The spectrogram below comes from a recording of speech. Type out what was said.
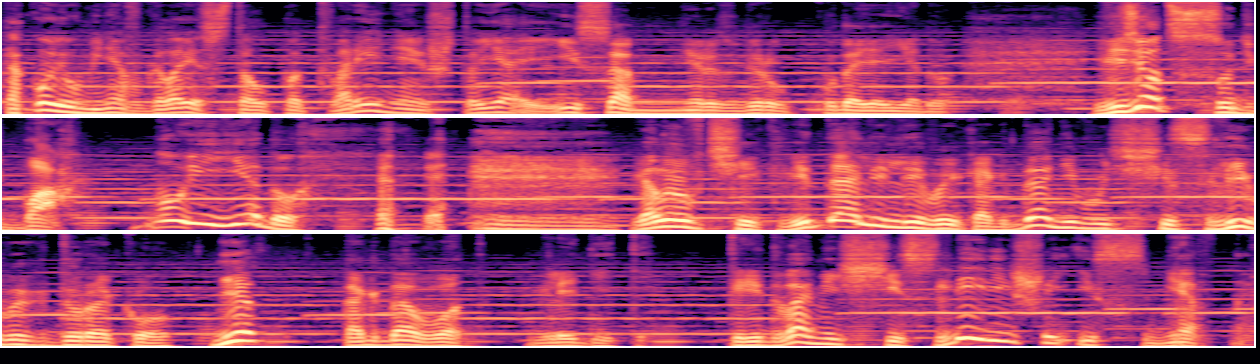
Такое у меня в голове столпотворение, что я и сам не разберу, куда я еду. Везет судьба. Ну и еду. Голубчик, видали ли вы когда-нибудь счастливых дураков? Нет? Тогда вот, глядите. Перед вами счастливейший из смертных.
